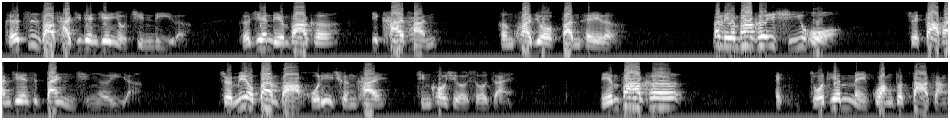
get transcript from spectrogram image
可是至少台积电今天有尽力了。可是今天联发科一开盘很快就翻黑了。那联发科一熄火，所以大盘今天是单引擎而已啊，所以没有办法火力全开，金扣秀的收窄。联发科，哎，昨天美光都大涨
